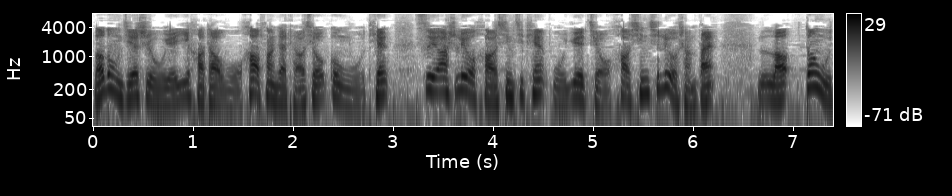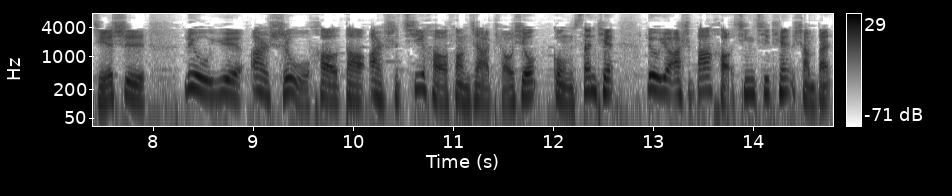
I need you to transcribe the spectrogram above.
劳动节是五月一号到五号放假调休，共五天；四月二十六号星期天，五月九号星期六上班。劳端午节是六月二十五号到二十七号放假调休，共三天；六月二十八号星期天上班。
